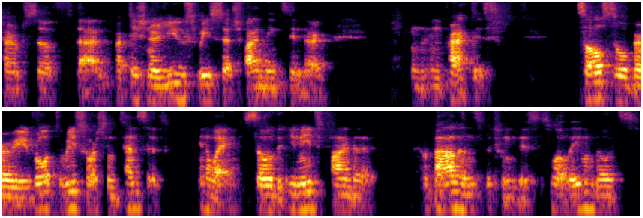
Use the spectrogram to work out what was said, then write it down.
terms of that practitioner use research findings in their in, in practice, it's also very resource intensive in a way. So that you need to find a, a balance between this as well, even though it's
